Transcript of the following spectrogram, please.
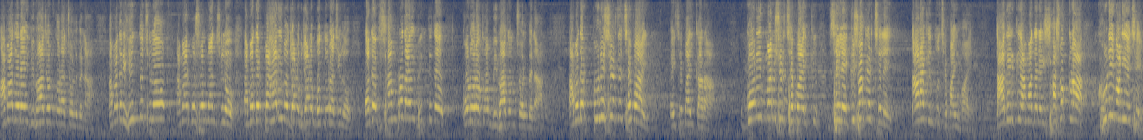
আমাদের এই বিভাজন করা চলবে না। আমাদের হিন্দু ছিল, আমার মুসলমান ছিল, আমাদের পাহাড়ি জন জন বন্ধুরা ছিল। অতএব সাম্প্রদায়িক ভিত্তিতে কোন রকম বিভাজন চলবে না। আমাদের পুলিশের যে ছেপাই এই ছেপাই কারা? গরিব মানুষের ছেপাই ছেলে, কৃষকের ছেলে, তারা কিন্তু ছেপাই হয়। তাদেরকে আমাদের এই শাসকরা খুনি বানিয়েছে।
